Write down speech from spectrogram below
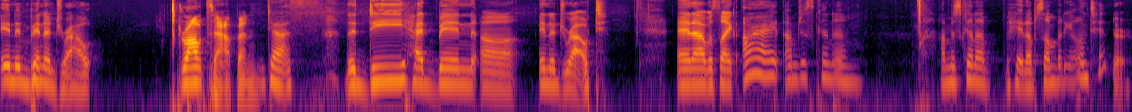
it had been a drought. Droughts happen. Yes. The D had been uh in a drought. And I was like, all right, I'm just gonna I'm just gonna hit up somebody on Tinder.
